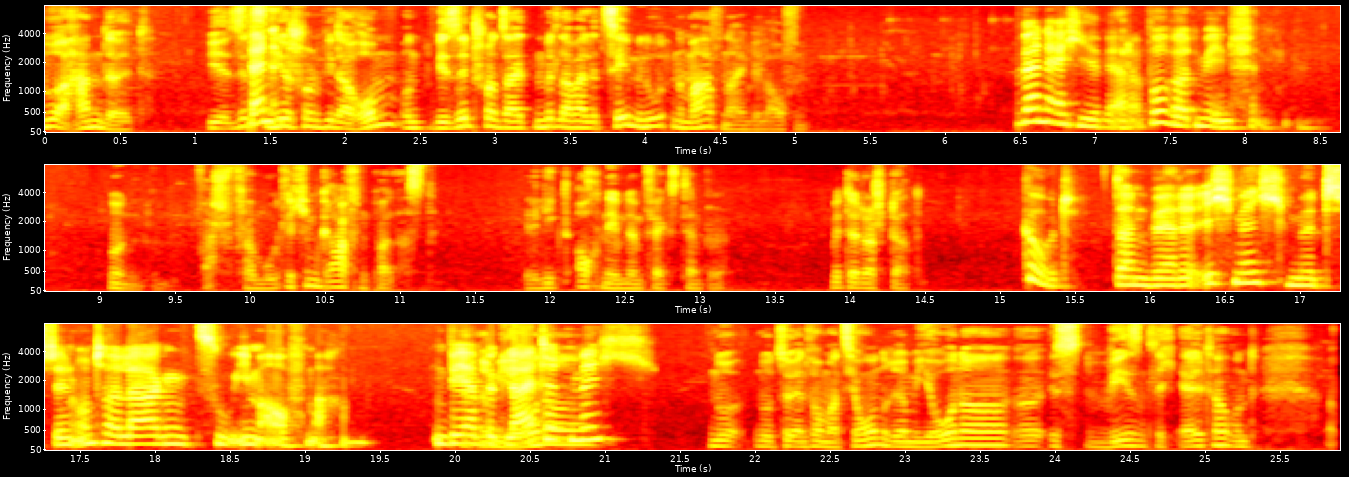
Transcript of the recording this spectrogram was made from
Nur handelt. Wir sitzen wenn, hier schon wieder rum und wir sind schon seit mittlerweile zehn Minuten im Hafen eingelaufen. Wenn er hier wäre, wo würden wir ihn finden? Nun, vermutlich im Grafenpalast. Er liegt auch neben dem Fex-Tempel. Mitte der Stadt. Gut, dann werde ich mich mit den Unterlagen zu ihm aufmachen. Wer Remiona, begleitet mich? Nur, nur zur Information, Remiona äh, ist wesentlich älter und äh,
